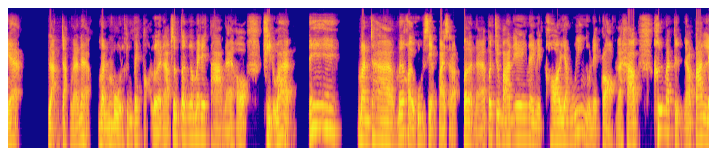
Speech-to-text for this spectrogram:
เนี้ยหลังจากนั้นน่ะมันมูนขึ้นไปต่อเลยนะครับ ซึ่งเต้นก็ไม่ได้ตามนะเพราะคิดว่า เอ๊มันจะไม่ค่อยคุ้มเสี่ยงไปสำหรับเปิ้ลนะ ปัจจุบันเองในบิตคอยยังวิ่งอยู่ในกรอบนะครับ ขึ้นมาติดแนวต้านเ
